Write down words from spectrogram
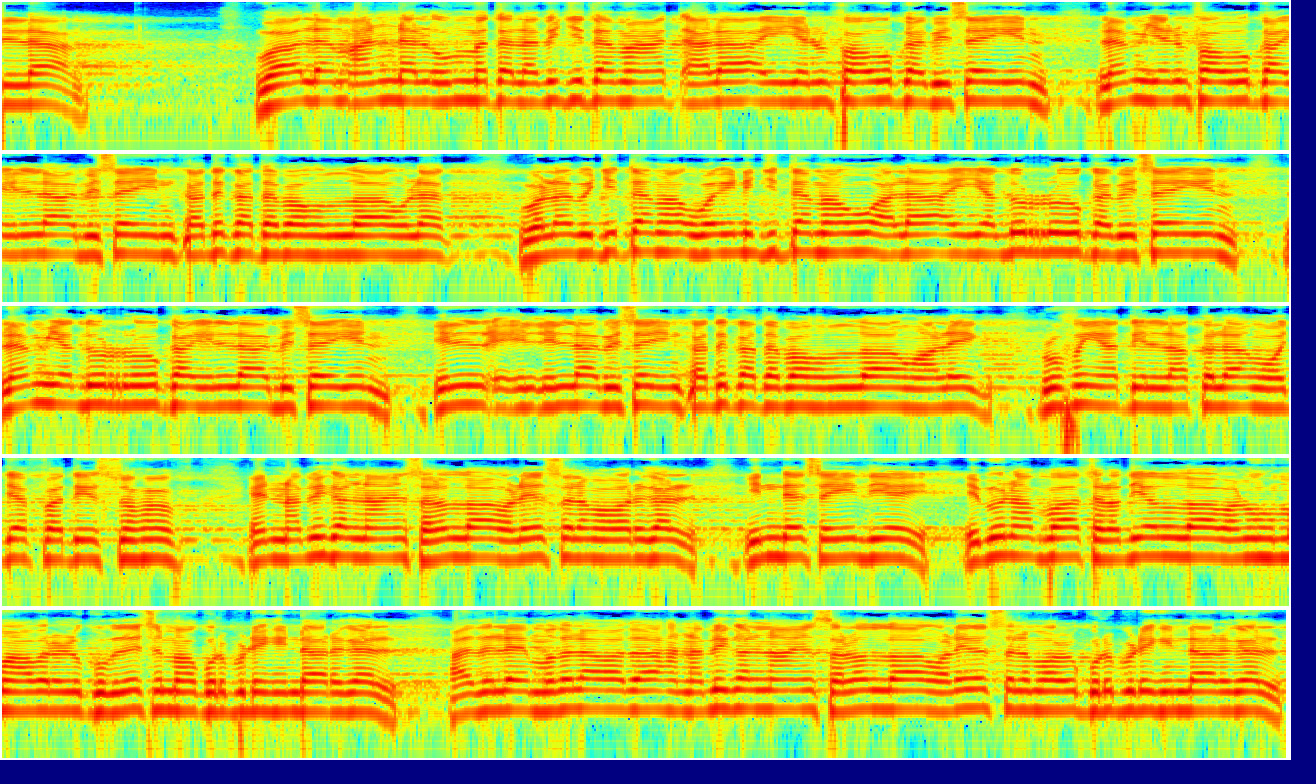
واعلم أن الأمة لو اجتمعت على أن ينفعوك بشيء لم ينفعوك إلا بشيء قد كتبه الله لك ولو اجتمعوا وإن اجتمعوا على أن يضروك بشيء لم يضروك إلا بشيء إل- إلا بشيء قد كتبه الله عليك رفعت الأقلام وجفت الصحف என் நபிகள் நாயன் ஸல்லல்லாஹு அலைஹி வஸல்லம் அவர்கள் இந்த செய்தியை இப்னு அப்பாஸ் ரதியல்லாஹு அன்ஹுமா அவர்களுக்கு உபதேசமாக குறிப்பிடுகின்றார்கள் அதிலே முதலாவதாக நபிகள் நாயன் ஸல்லல்லாஹு அலைஹி வஸல்லம் அவர்கள் குறிப்பிடுகின்றார்கள்.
